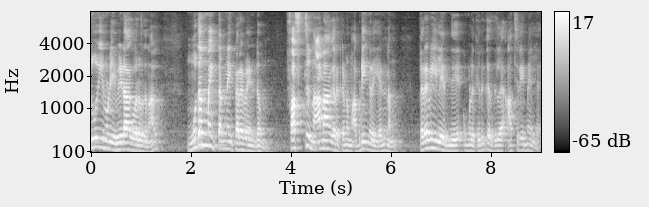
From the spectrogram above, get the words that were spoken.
சூரியனுடைய வீடாக வருவதனால் முதன்மை தன்மை பெற வேண்டும். ஃபஸ்ட்டு நானாக இருக்கணும் அப்படிங்கிற எண்ணம் பிறவியிலேருந்தே உங்களுக்கு இருக்கிறதுல ஆச்சரியமே இல்லை.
